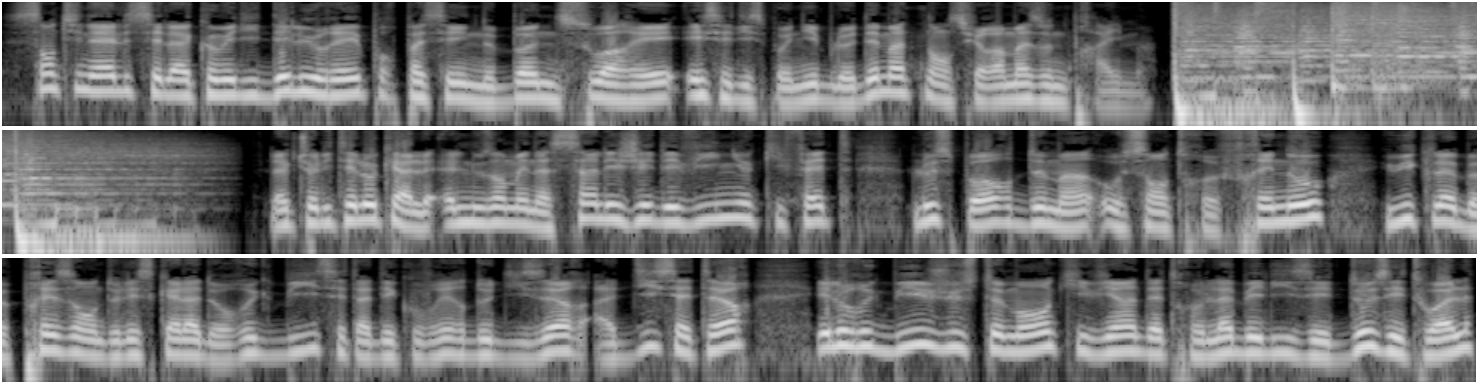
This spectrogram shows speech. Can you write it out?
Sentinelle, c'est la comédie délurée pour passer une bonne soirée et c'est disponible dès maintenant sur Amazon Prime. L'actualité locale, elle nous emmène à Saint-Léger-des-Vignes qui fête le sport demain au centre Fresno. Huit clubs présents de l'escalade au rugby, c'est à découvrir de 10h à 17h. Et le rugby, justement, qui vient d'être labellisé deux étoiles.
